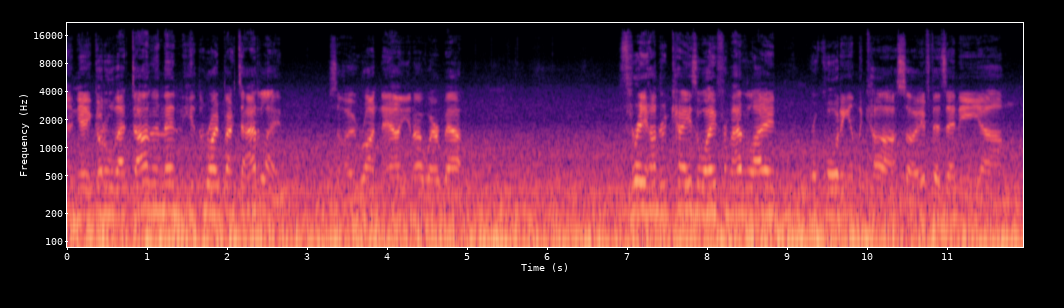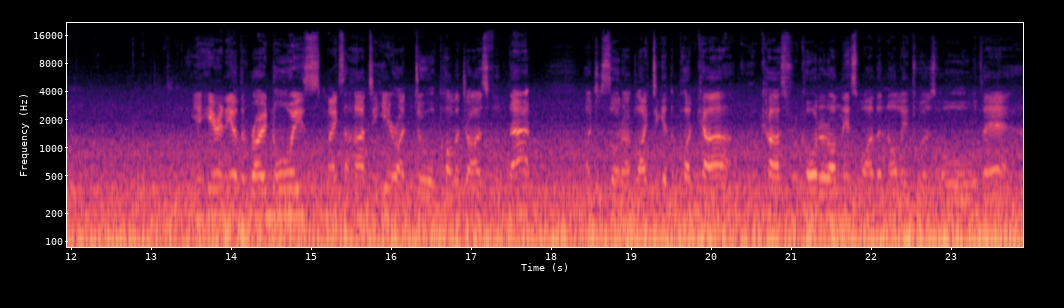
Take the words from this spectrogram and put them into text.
and yeah, got all that done, and then hit the road back to Adelaide. So right now, you know, we're about 300 k's away from Adelaide, recording in the car. So if there's any, um, you hear any of the road noise, makes it hard to hear. I do apologise for that. I just thought I'd like to get the podcast cast recorded on this while the knowledge was all there.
